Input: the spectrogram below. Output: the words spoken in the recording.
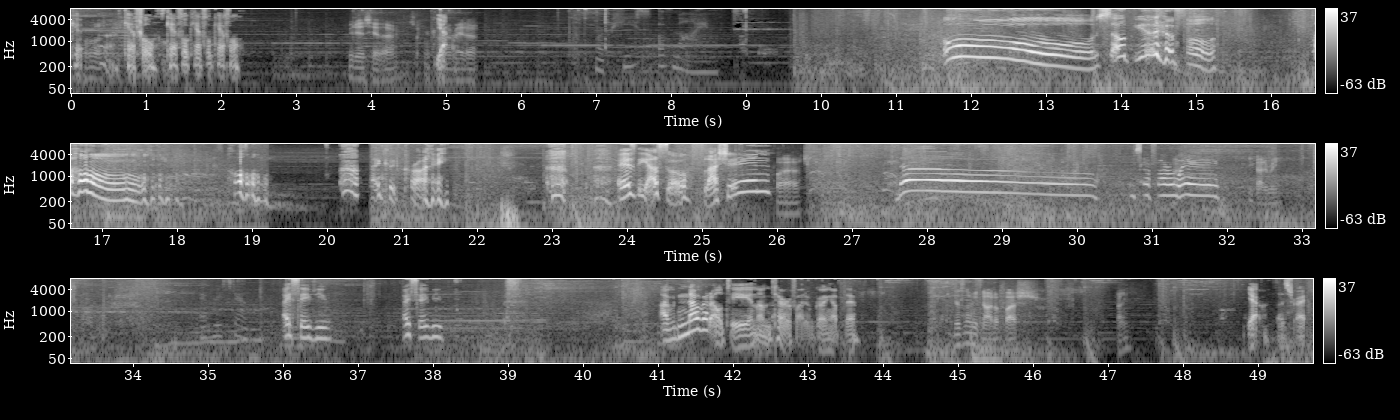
Ca- uh, careful, careful, careful, careful. It is here though, so I can Yeah. kind of evade it. for peace of mind. Oh, so beautiful. Oh, oh, I could cry. There's the Yasuo flashing. Flash. No, I'm so far away. You got me. I save you. I save you. I've now got ulti, and I'm terrified of going up there. He doesn't have ignite or flash. Fine. Yeah, that's right.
